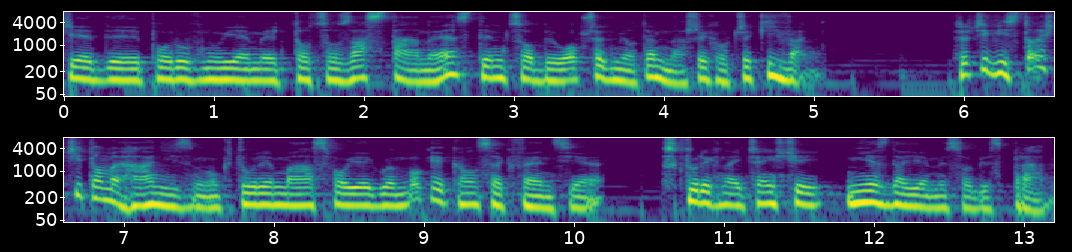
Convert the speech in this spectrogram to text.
kiedy porównujemy to, co zastane, z tym, co było przedmiotem naszych oczekiwań. W rzeczywistości to mechanizm, który ma swoje głębokie konsekwencje, z których najczęściej nie zdajemy sobie sprawy.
